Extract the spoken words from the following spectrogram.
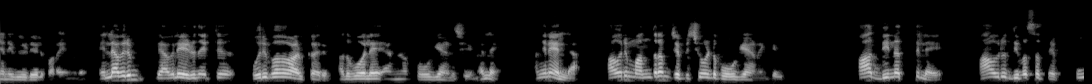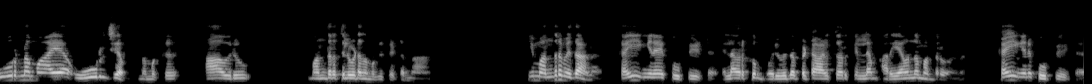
ഞാൻ ഈ വീഡിയോയിൽ പറയുന്നത്. എല്ലാവരും രാവിലെ എഴുന്നേറ്റ് ഭൂരിഭാഗം ആൾക്കാരും അതുപോലെ അങ്ങ് പോവുകയാണ് ചെയ്യുന്നത് അല്ലെ? അങ്ങനെയല്ല ആ ഒരു മന്ത്രം ജപിച്ചുകൊണ്ട് പോവുകയാണെങ്കിൽ ആ ദിനത്തിലെ ആ ഒരു ദിവസത്തെ പൂർണമായ ഊർജം നമുക്ക് ആ ഒരു മന്ത്രത്തിലൂടെ നമുക്ക് കിട്ടുന്നതാണ്. ഈ മന്ത്രം ഇതാണ്. കൈ ഇങ്ങനെ കൂപ്പിയിട്ട് എല്ലാവർക്കും ഒരുവിധപ്പെട്ട ആൾക്കാർക്കെല്ലാം അറിയാവുന്ന മന്ത്രമാണ്. കൈ ഇങ്ങനെ കൂപ്പിയിട്ട്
